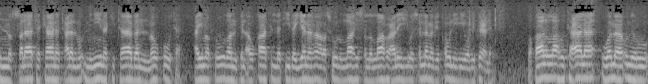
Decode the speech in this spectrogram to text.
إن الصلاة كانت على المؤمنين كتابا موقوتا أي مفروضا في الأوقات التي بينها رسول الله صلى الله عليه وسلم بقوله وبفعله. وقال الله تعالى وما أمروا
